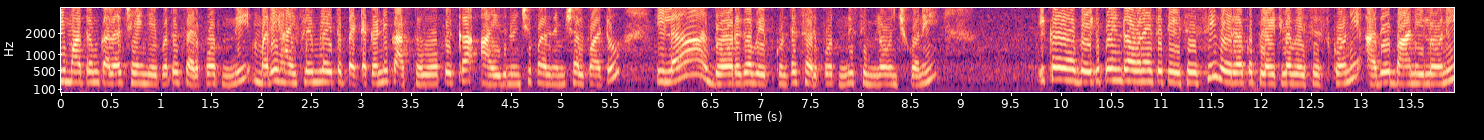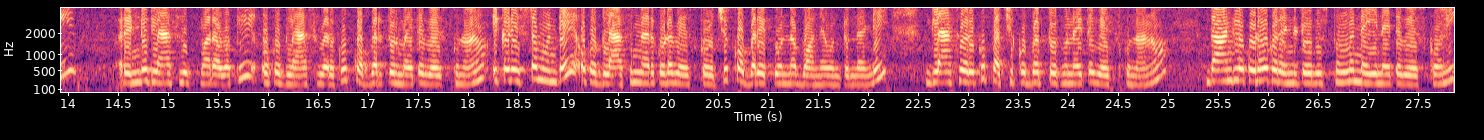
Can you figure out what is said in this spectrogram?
ఈ మాత్రం కలర్ చేంజ్ అయిపోతే సరిపోతుంది. మరి హై ఫ్లేమ్లో అయితే పెట్టకండి కాస్త ఓపిక ఐదు నుంచి పది నిమిషాల పాటు ఇలా దోరగా వేపుకుంటే సరిపోతుంది సిమ్లో ఉంచుకొని. ఇక వేగిపోయిన రవ్వనైతే అయితే తీసేసి వేరే ఒక ప్లేట్లో వేసేసుకొని అదే బాణీలోని రెండు గ్లాసులు ఉప్మా రవ్వకి ఒక గ్లాస్ వరకు కొబ్బరి తురుము అయితే వేసుకున్నాను. ఇక్కడ ఇష్టం ఉంటే ఒక గ్లాసున్నర కూడా వేసుకోవచ్చు. కొబ్బరి ఎక్కువ ఉన్నా బాగానే ఉంటుందండి. గ్లాస్ వరకు పచ్చి కొబ్బరి తురుమును అయితే వేసుకున్నాను. దాంట్లో కూడా ఒక రెండు టేబుల్ స్పూన్ల నెయ్యిని అయితే వేసుకొని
